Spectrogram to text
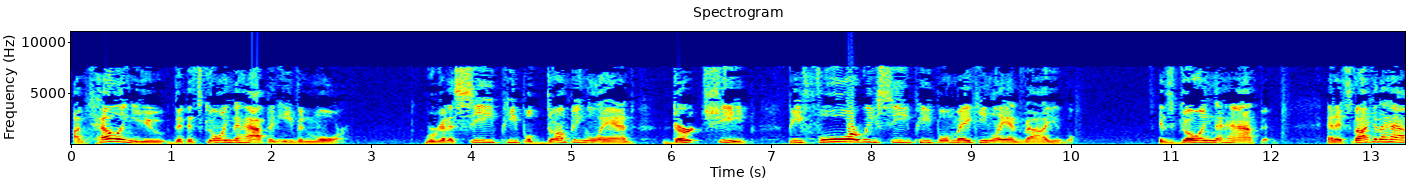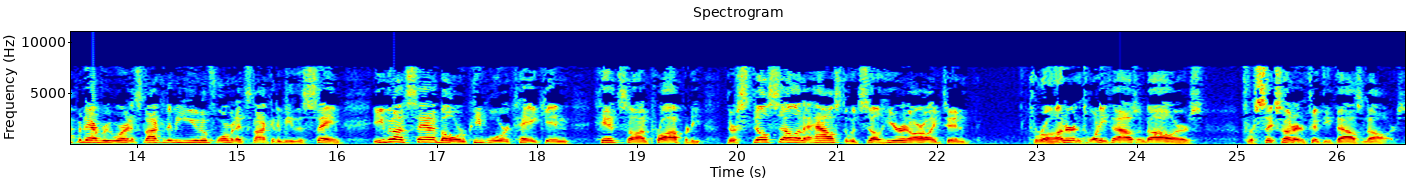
I'm telling you that it's going to happen even more. We're going to see people dumping land dirt cheap before we see people making land valuable. It's going to happen. And it's not going to happen everywhere, and it's not going to be uniform, and it's not going to be the same. Even on Sanibel, where people were taking hits on property, they're still selling a house that would sell here in Arlington for $120,000 for $650,000.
